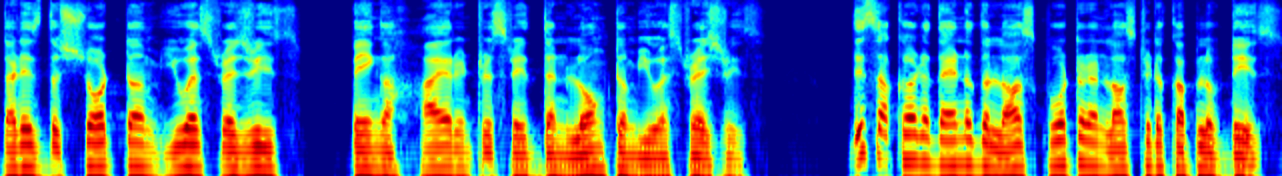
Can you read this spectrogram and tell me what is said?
that is, the short term US Treasuries paying a higher interest rate than long term US Treasuries. This occurred at the end of the last quarter and lasted a couple of days.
